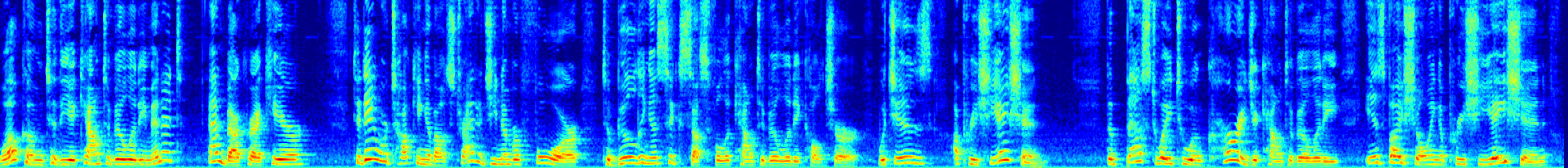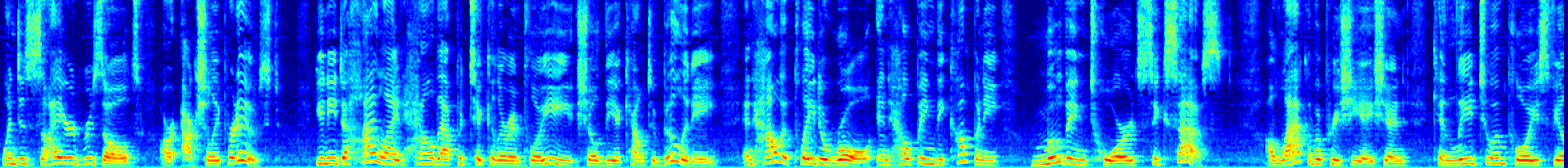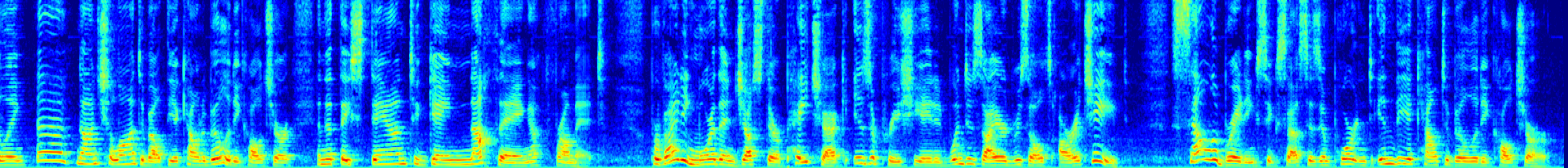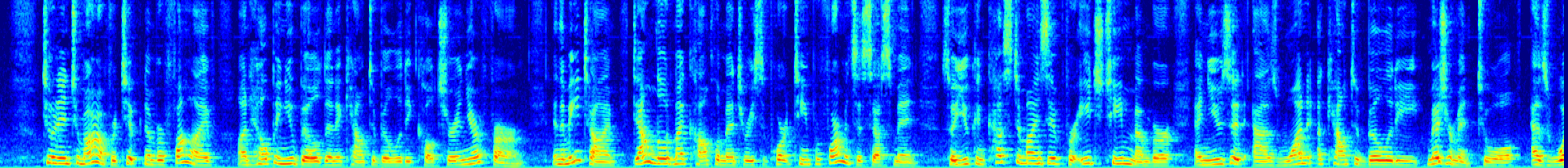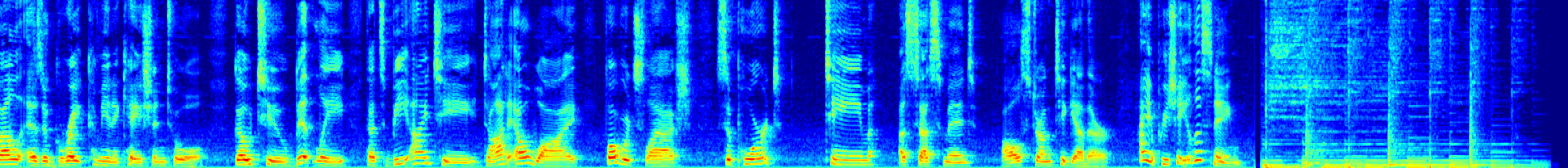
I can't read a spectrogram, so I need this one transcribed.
Welcome to the Accountability Minute Ann Bachrach here. Today we're talking about strategy number four to building a successful accountability culture, which is appreciation. The best way to encourage accountability is by showing appreciation when desired results are actually produced. You need to highlight how that particular employee showed the accountability and how it played a role in helping the company moving towards success. A lack of appreciation can lead to employees feeling eh, nonchalant about the accountability culture and that they stand to gain nothing from it. Providing more than just their paycheck is appreciated when desired results are achieved. Celebrating success is important in the accountability culture. Tune in tomorrow for tip number five on helping you build an accountability culture in your firm. In the meantime, download my complimentary support team performance assessment so you can customize it for each team member and use it as one accountability measurement tool as well as a great communication tool. Go to bit.ly, that's bit.ly forward slash support team assessment, all strung together. I appreciate you listening.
